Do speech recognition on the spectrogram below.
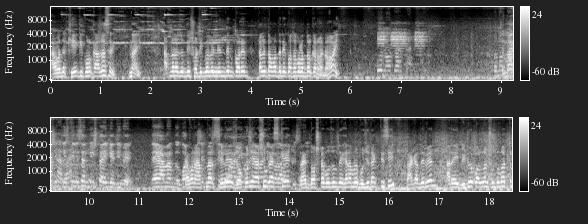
আমাদের খেয়ে কি কোনো কাজ আছে? নাই। আপনারা যদি সঠিকভাবে লেনদেন করেন তাহলে তো আমাদের এই কথা বলার দরকার হয় না হয়? কোনো দরকার নেই। মাসিক কিস্তি নিছেন 20 তারিখে দিবেন। তাই আমার গত এখন আপনার ছেলে যখনই আসুক আজকে রাত দশটা পর্যন্ত এখানে আমরা বসে থাকতেছি টাকা দেবেন আর এই ভিডিও করলাম শুধুমাত্র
